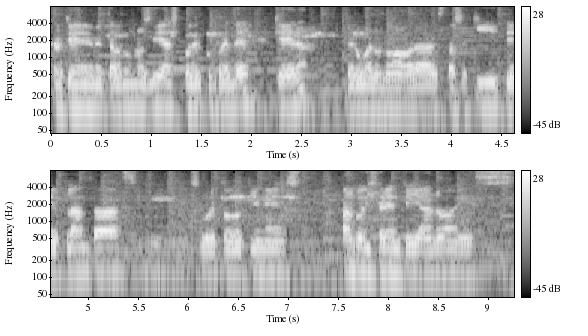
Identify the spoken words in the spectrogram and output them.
creo que me tardó unos días poder comprender qué era, pero bueno, ¿no? Ahora estás aquí, te plantas y sobre todo tienes algo diferente ya, ¿no? Es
